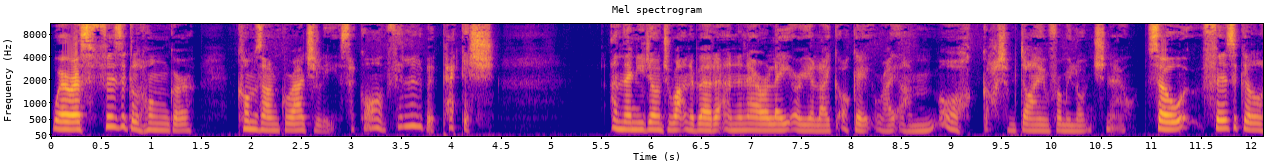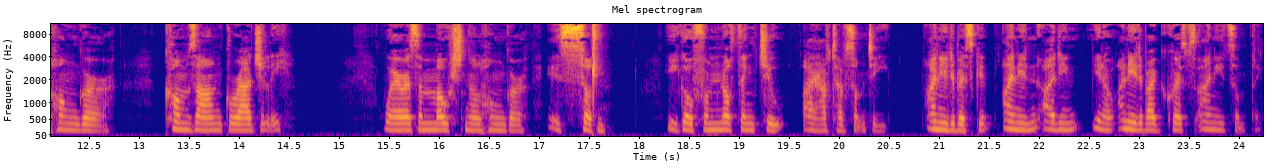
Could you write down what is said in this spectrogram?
whereas physical hunger comes on gradually. It's like, oh, I'm feeling a bit peckish and then you don't do anything about it and an hour later you're like okay right i'm oh gosh i'm dying for my lunch now so physical hunger comes on gradually whereas emotional hunger is sudden. You go from nothing to i have to have something to eat. I need a biscuit. I need i need you know i need a bag of crisps. I need something.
